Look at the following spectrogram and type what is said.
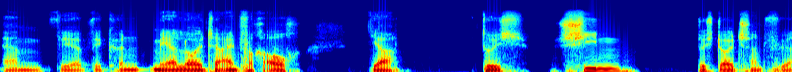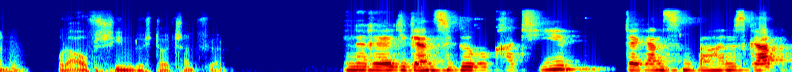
ähm, wir, wir können mehr Leute einfach auch ja, durch Schienen durch Deutschland führen oder auf Schienen durch Deutschland führen generell die ganze Bürokratie der ganzen Bahn. Es gab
